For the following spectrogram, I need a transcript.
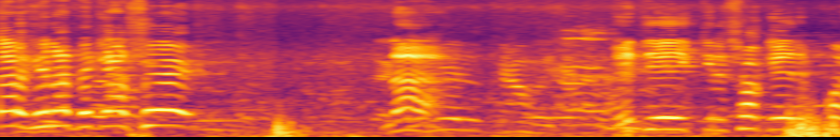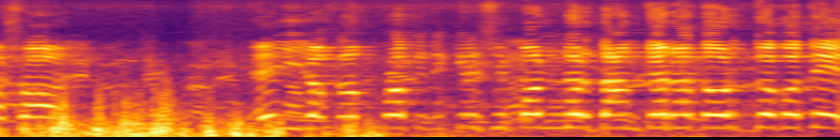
কারখানা থেকে আসে? না এই যে কৃষকের ফসল এই রকম প্রতিটি কৃষি পণ্যের দাম কেন ঊর্ধ্বগতি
